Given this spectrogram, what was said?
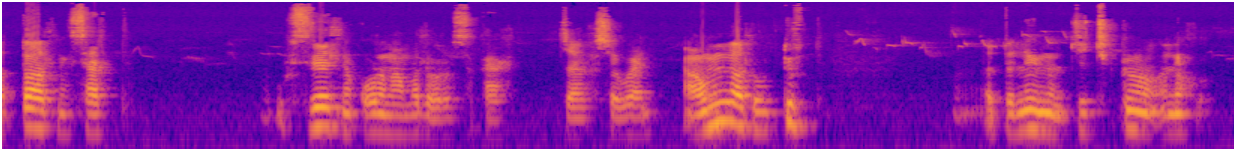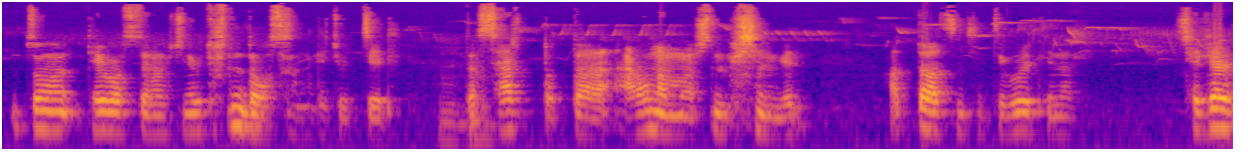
одоо бол нэг сард үсрээл нэг 3 ном л өөрөөсөө гаргаж байгаа шиг байна. А өмнө нь бол өдөрт одоо нэг жижигхэн нэг 150 улсын намч нэг төртөнд дуусгана гэж үзээд одоо сард одоо 10 ном уншин машин ингээд одоо болсон чинь зүгээр л энэ бол солиор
